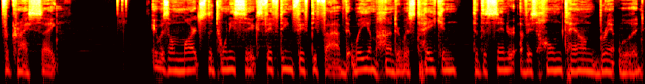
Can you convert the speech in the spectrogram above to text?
for Christ's sake. It was on March the 26th, 1555, that William Hunter was taken to the center of his hometown, Brentwood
